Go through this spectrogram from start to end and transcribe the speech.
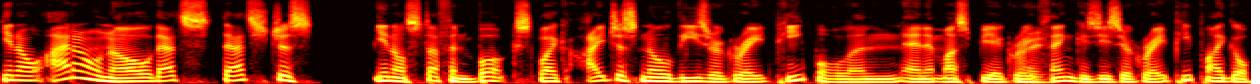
you know, I don't know. That's that's just you know stuff in books. Like I just know these are great people and and it must be a great Right. thing because these are great people. I go,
